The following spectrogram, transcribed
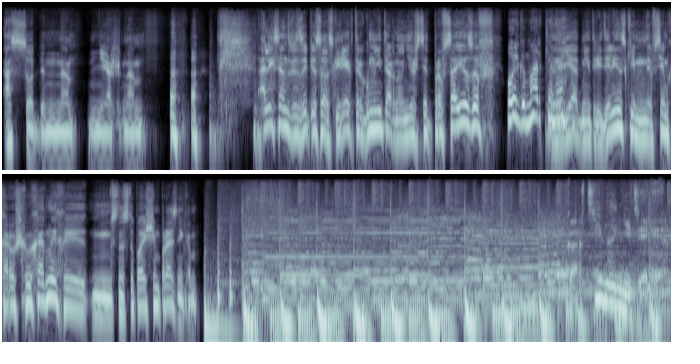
особенно нежно. Александр Записовский, ректор гуманитарного университета профсоюзов. Ольга Маркина. Я Дмитрий Делинский. Всем хороших выходных и с наступающим праздником. Картина недели.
